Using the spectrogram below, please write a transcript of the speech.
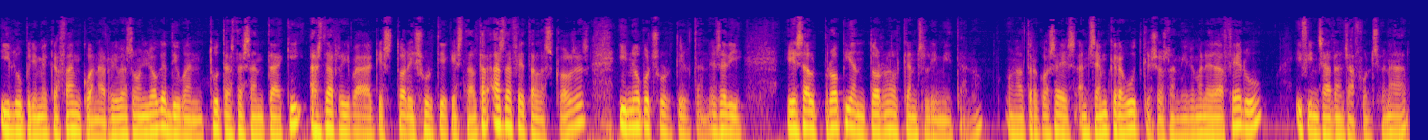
i el primer que fan quan arribes a un lloc et diuen tu t'has de sentar aquí, has d'arribar a aquesta hora i sortir a aquesta altra, has de fer les coses i no pots sortir-te'n. És a dir, és el propi entorn el que ens limita. No? Una altra cosa és, ens hem cregut que això és la millor manera de fer-ho i fins ara ens ha funcionat.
